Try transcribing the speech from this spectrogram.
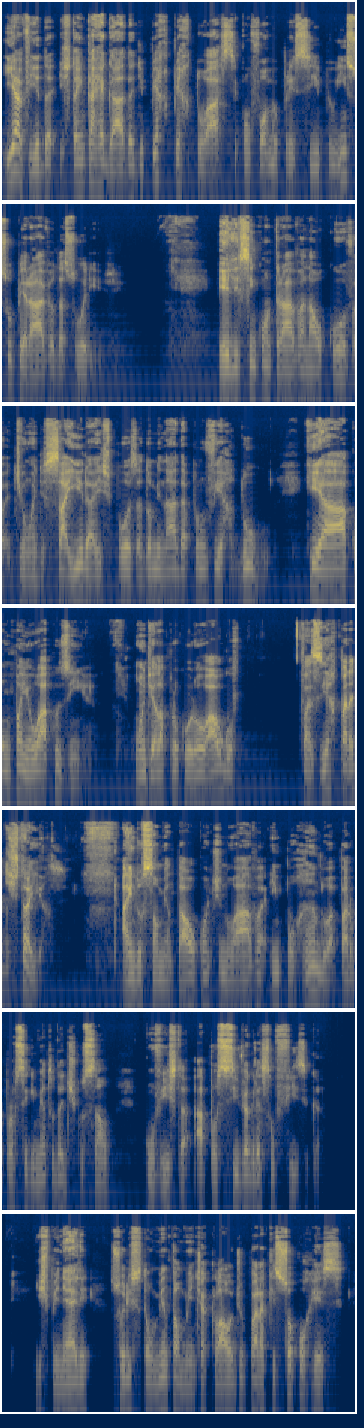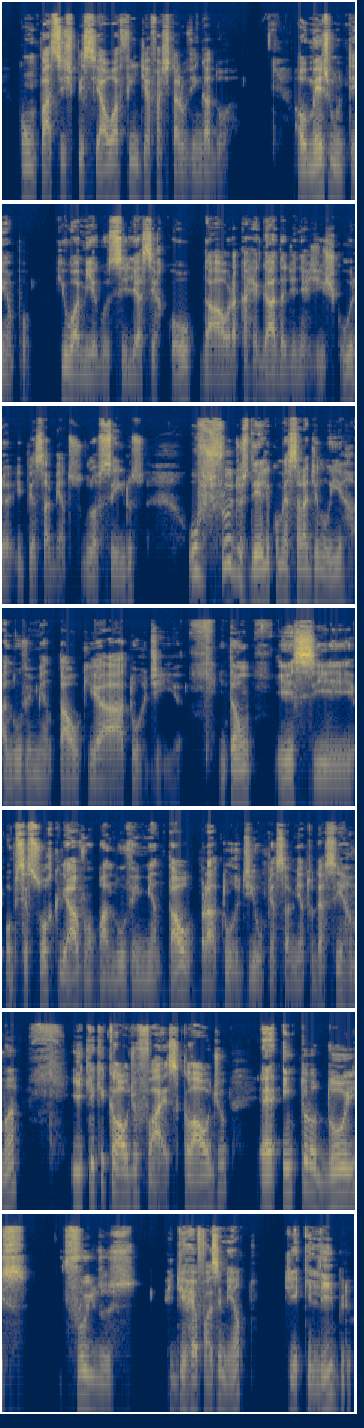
E a vida está encarregada de perpetuar-se conforme o princípio insuperável da sua origem. Ele se encontrava na alcova de onde saíra a esposa dominada por um verdugo que a acompanhou à cozinha, onde ela procurou algo fazer para distrair-se. A indução mental continuava empurrando-a para o prosseguimento da discussão, com vista à possível agressão física. Spinelli solicitou mentalmente a Cláudio para que socorresse com um passe especial a fim de afastar o vingador. Ao mesmo tempo que o amigo se lhe acercou da aura carregada de energia escura e pensamentos grosseiros, os fluidos dele começaram a diluir a nuvem mental que a aturdia. Então, esse obsessor criava uma nuvem mental para aturdir o pensamento dessa irmã. E o que, que Cláudio faz? Cláudio é, introduz fluidos de refazimento, de equilíbrio?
